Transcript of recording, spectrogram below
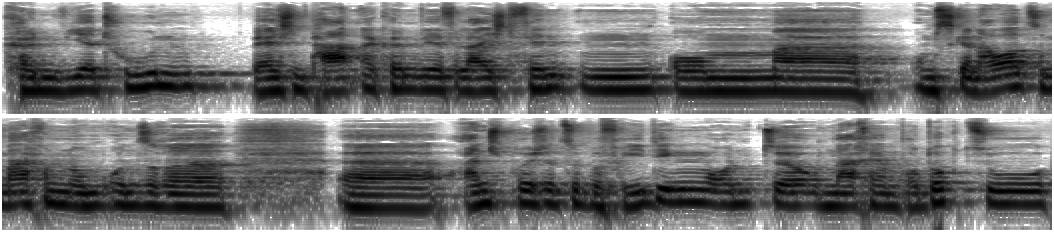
können wir tun, welchen Partner können wir vielleicht finden, um äh, genauer zu machen, um unsere äh, Ansprüche zu befriedigen und äh, um nachher ein Produkt zu,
